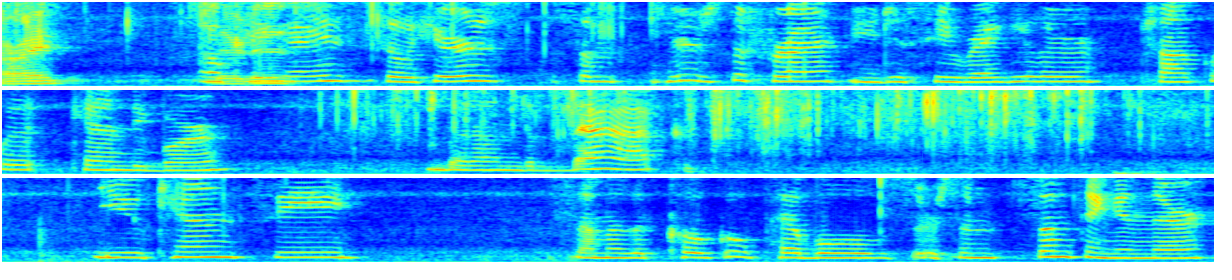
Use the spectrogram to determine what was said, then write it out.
All right. There Okay, it is. guys. So here's some. Here's the front. You just see regular chocolate candy bar, but on the back, you can see some of the cocoa pebbles or some something in there.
